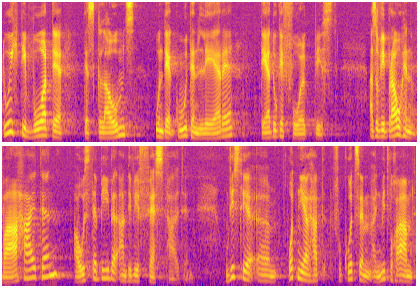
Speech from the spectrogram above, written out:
durch die Worte des Glaubens und der guten Lehre, der du gefolgt bist. Also wir brauchen Wahrheiten aus der Bibel, an die wir festhalten. Und wisst ihr, ähm, Othniel hat vor kurzem, einen Mittwochabend,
